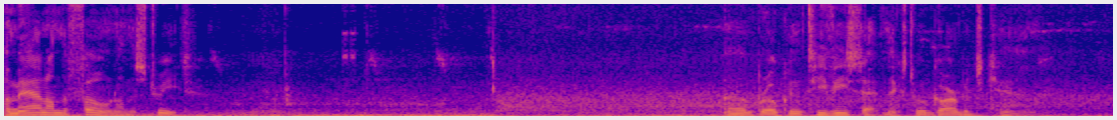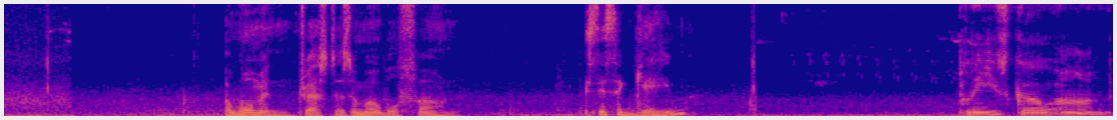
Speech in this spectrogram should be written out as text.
A man on the phone on the street. A broken TV set next to a garbage can. A woman dressed as a mobile phone. Is this a game? Please go on.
